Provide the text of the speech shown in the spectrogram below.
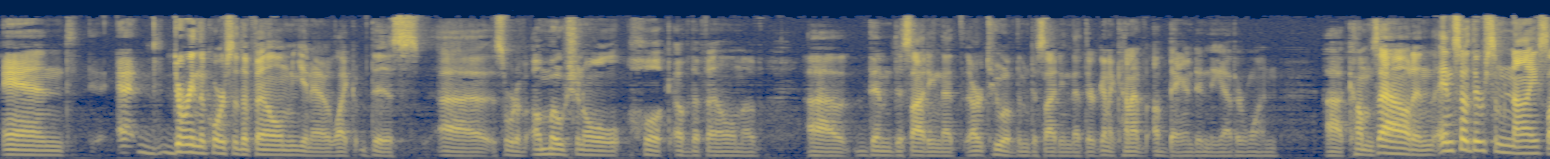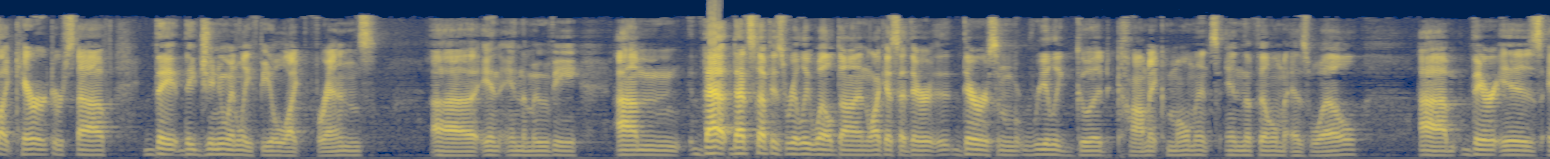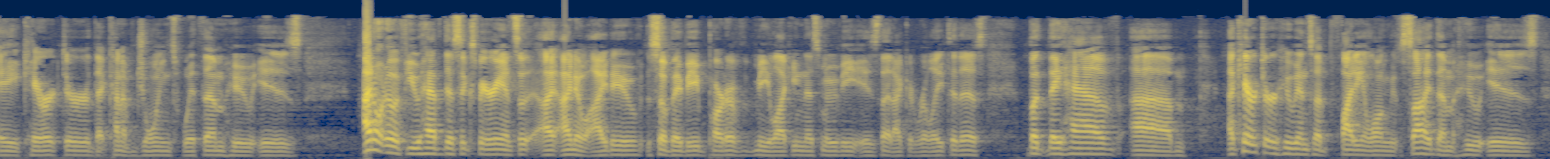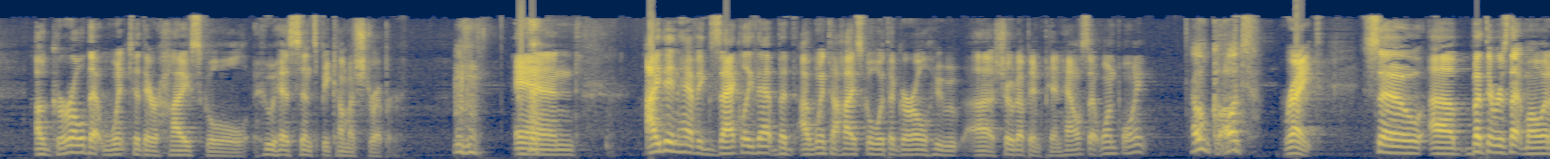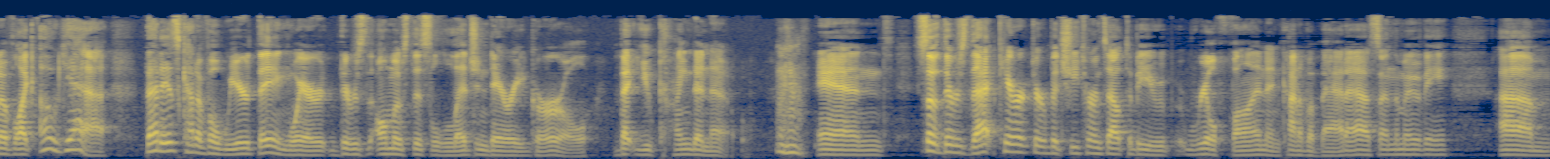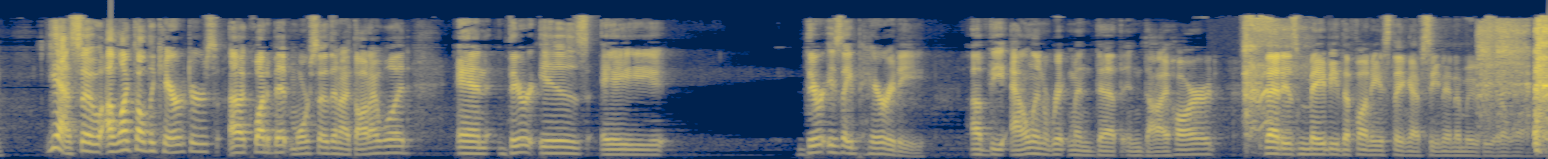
And uh, during the course of the film, you know, like this uh, sort of emotional hook of the film of uh, them deciding that, or two of them deciding that they're going to kind of abandon the other one, comes out, and and so there's some nice like character stuff. They they genuinely feel like friends in in the movie. Um, that that stuff is really well done. Like I said, there there are some really good comic moments in the film as well. Um, there is a character that kind of joins with them who is. I don't know if you have this experience. I, I know I do. So maybe part of me liking this movie is that I could relate to this. But they have um, a character who ends up fighting alongside them who is a girl that went to their high school who has since become a stripper. And I didn't have exactly that, but I went to high school with a girl who uh, showed up in Penthouse at one point. Oh God. Right. So, uh, but there was that moment of like, oh yeah, that is kind of a weird thing where there's almost this legendary girl that you kind of know. And so there's that character, but she turns out to be real fun and kind of a badass in the movie. Um, yeah, so I liked all the characters uh, quite a bit more so than I thought I would. And there is a there is a parody of the Alan Rickman death in Die Hard that is maybe the funniest thing I've seen in a movie in a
